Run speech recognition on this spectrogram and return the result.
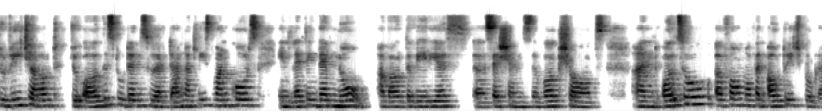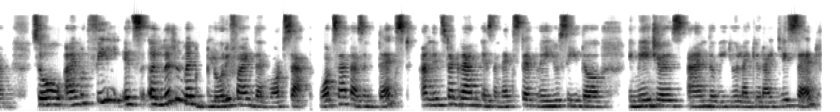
to reach out to all the students who have done at least one course in letting them know about the various uh, sessions, the workshops, and also a form of an outreach program. So I would feel it's a little bit glorified than WhatsApp. WhatsApp as in text, and Instagram is the next step where you see the images and the video, like you rightly said.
